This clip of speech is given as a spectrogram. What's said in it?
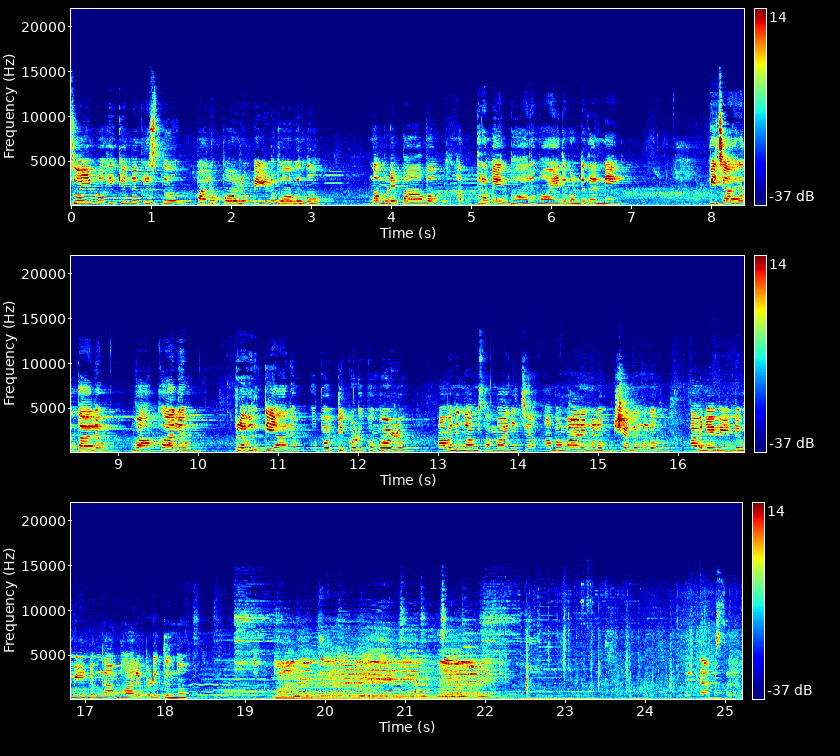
സ്വയം വഹിക്കുന്ന ക്രിസ്തു പലപ്പോഴും വീണു പോകുന്നു. നമ്മുടെ പാപം അത്രമേൽ ഭാരമായതുകൊണ്ട് തന്നെ. വിചാരത്താലും വാക്കാലും പ്രവൃത്തിയാലും ഒറ്റിക്കൊടുക്കുമ്പോഴും അവന് നാം സമ്മാനിച്ച അപമാനങ്ങളും ക്ഷതങ്ങളും അവനെ വീണ്ടും വീണ്ടും നാം ഭാരപ്പെടുത്തുന്നു. എട്ടാം സ്ഥലം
